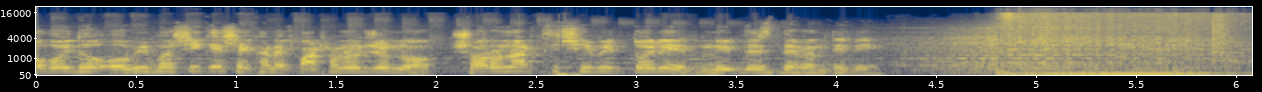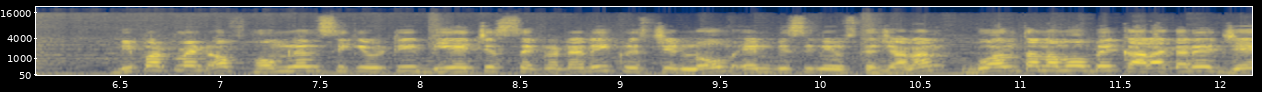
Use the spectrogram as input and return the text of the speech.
অবৈধ অভিবাসীকে সেখানে পাঠানোর জন্য শরণার্থী শিবির তৈরির নির্দেশ দেবেন তিনি। Department of homeland security DHS secretary Kristi Noem NBC নিউজকে জানান গুয়ান্তানামো বে কারাগারে যে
